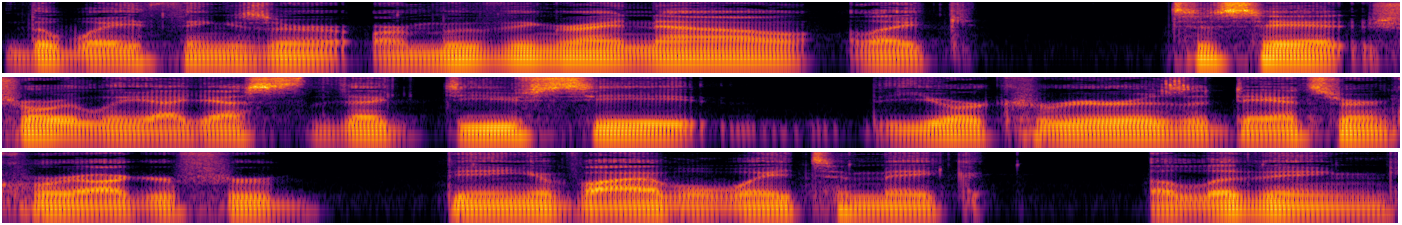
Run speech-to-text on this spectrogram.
the way things are, are moving right now? Like to say it shortly i guess like do you see your career as a dancer and choreographer being a viable way to make a living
